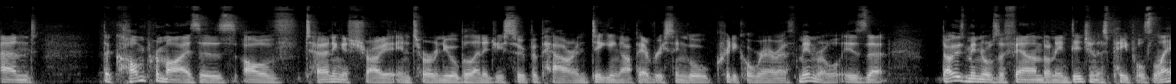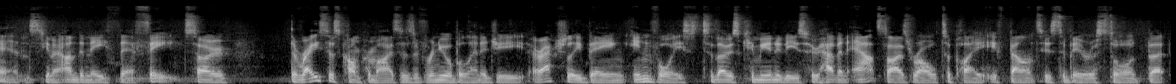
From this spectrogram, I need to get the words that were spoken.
And the compromises of turning Australia into a renewable energy superpower and digging up every single critical rare earth mineral is that those minerals are found on Indigenous people's lands, you know, underneath their feet. So the racist compromises of renewable energy are actually being invoiced to those communities who have an outsized role to play if balance is to be restored. But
